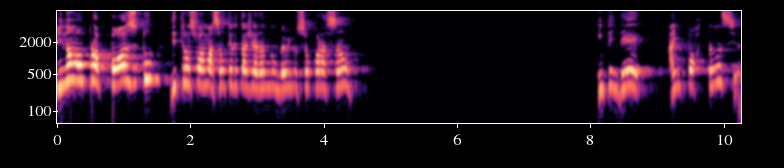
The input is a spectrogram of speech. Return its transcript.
e não ao propósito de transformação que Ele está gerando no meu e no seu coração. Entender a importância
